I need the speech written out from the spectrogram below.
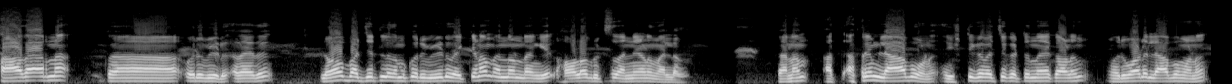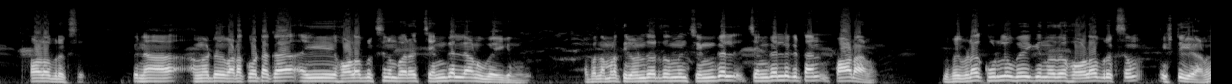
സാധാരണ ഒരു വീട്. അതായത് ലോ ബഡ്ജറ്റിൽ നമുക്കൊരു വീട് വെക്കണം എന്നുണ്ടെങ്കിൽ ഹോളോ ബ്രിക്സ് തന്നെയാണ് നല്ലത്. കാരണം അത് അത്രയും ലാഭമാണ്. ഇഷ്ടിക വെച്ച് കെട്ടുന്നതിനേക്കാളും ഒരുപാട് ലാഭമാണ് ഹോളോ ബ്രിക്സ് പിന്നെ അങ്ങോട്ട് വടക്കോട്ടൊക്കെ ഈ ഹോളോ ബ്രിക്സിനും പോലെ ചെങ്കല്ലാണ് ഉപയോഗിക്കുന്നത്. അപ്പോൾ നമ്മളെ തിരുവനന്തപുരത്തൊന്നും ചെങ്കൽ ചെങ്കല്ല് കിട്ടാൻ പാടാണ്. ഇപ്പോൾ ഇവിടെ കൂടുതൽ ഉപയോഗിക്കുന്നത് ഹോളോ ബ്രിക്സും ഇഷ്ടികയാണ്.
